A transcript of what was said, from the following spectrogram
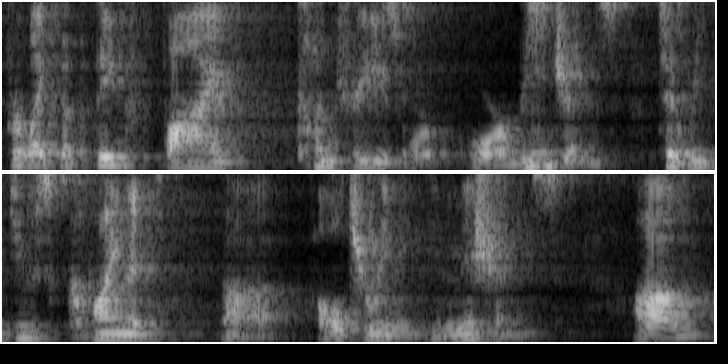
for like the big five countries or, or regions to reduce climate uh, altering emissions. Um,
